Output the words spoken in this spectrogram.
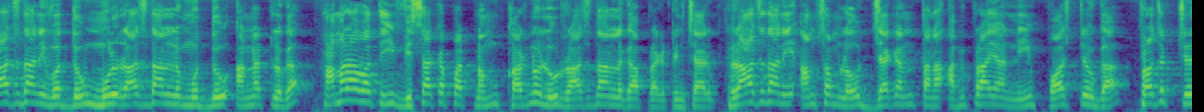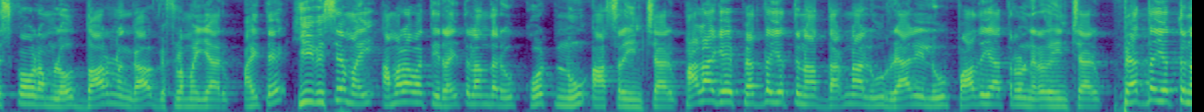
రాజధాని వద్దు మూడు రాజధానులు ముద్దు అన్నట్లుగా అమరావతి విశాఖపట్నం కర్నూలు రాజధానులుగా ప్రకటించారు. రాజధాని అంశంలో జగన్ తన అభిప్రాయాన్ని పాజిటివ్గా ప్రొజెక్ట్ చేసుకోవడంలో దారుణంగా విఫలమయ్యారు. అయితే ఈ విషయమై అమరావతి రైతులందరూ కోర్టును ఆశ్రయించారు. అలాగే పెద్ద ఎత్తున ధర్నాలు ర్యాలీలు పాదయాత్రలు నిర్వహించారు. పెద్ద ఎత్తున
